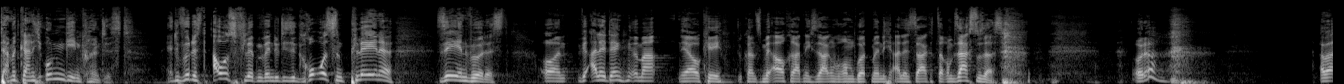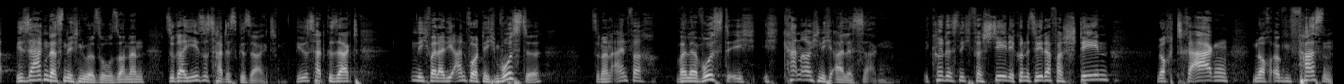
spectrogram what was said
damit gar nicht umgehen könntest. Du würdest ausflippen, wenn du diese großen Pläne sehen würdest. Und wir alle denken immer, ja, okay, du kannst mir auch gerade nicht sagen, warum Gott mir nicht alles sagt, darum sagst du das. Oder? Aber wir sagen das nicht nur so, sondern sogar Jesus hat es gesagt. Jesus hat gesagt, nicht weil er die Antwort nicht wusste, sondern einfach, weil er wusste, ich, ich kann euch nicht alles sagen. Ihr könnt es nicht verstehen, ihr könnt es weder verstehen, noch tragen, noch irgendwie fassen.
